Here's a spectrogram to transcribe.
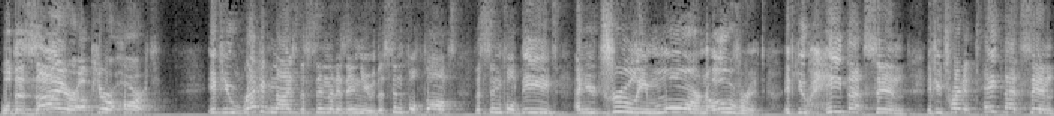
will desire a pure heart. If you recognize the sin that is in you, the sinful thoughts, the sinful deeds, and you truly mourn over it, if you hate that sin, if you try to take that sin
